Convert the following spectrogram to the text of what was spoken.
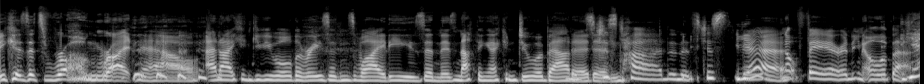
because it's wrong right now. and I can give you all the reasons why it is, and there's nothing I can do about it. it's it. just and- hard and it's just you know, Yeah. not fair and you know all of that. yeah,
